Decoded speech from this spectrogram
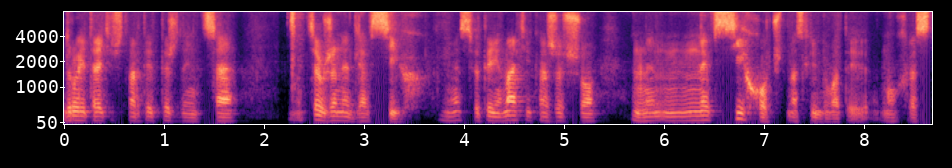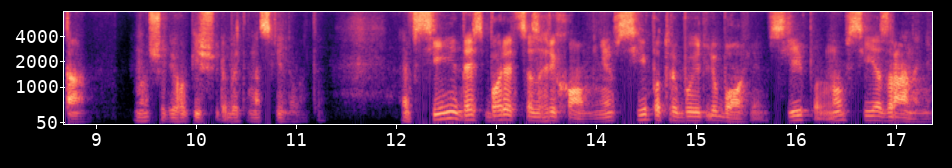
другий, третій, четвертий тиждень це, це вже не для всіх. Святий Ігнатій каже, що не, не всі хочуть наслідувати ну, Христа, ну, щоб його більше любити наслідувати. Всі десь борються з гріхом, ні? всі потребують любові, всі, ну, всі є зранені.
